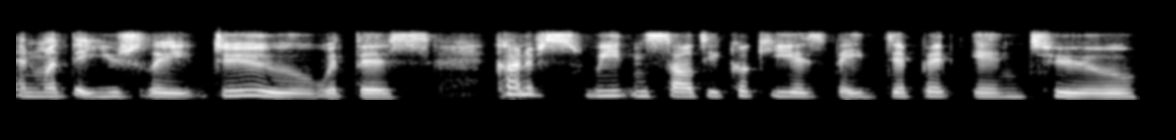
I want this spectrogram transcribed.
And what they usually do with this kind of sweet and salty cookie is they dip it into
